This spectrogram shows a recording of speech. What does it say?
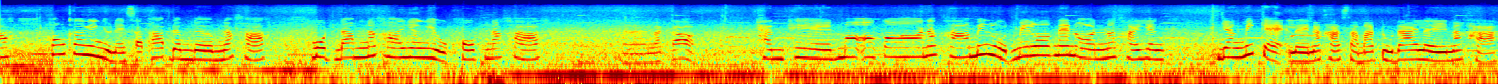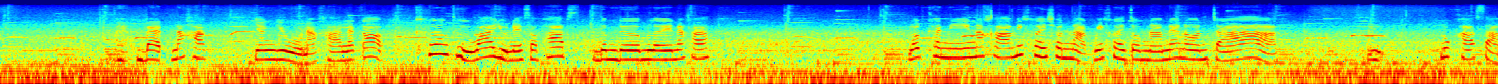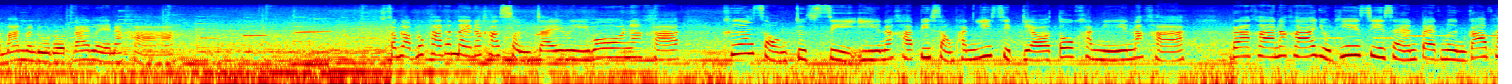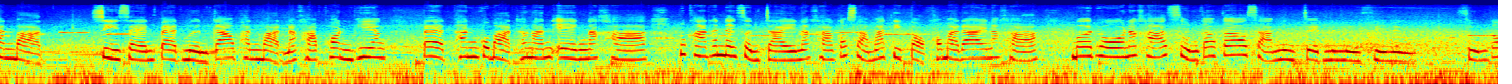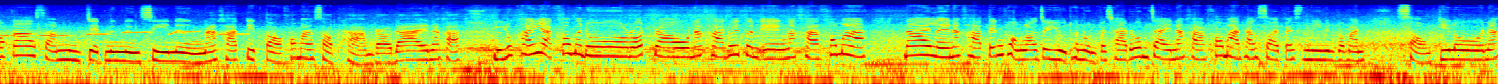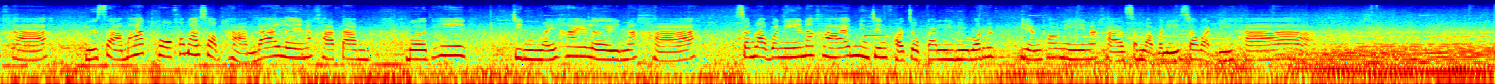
ห้องเครื่องยังอยู่ในสภาพเดิมๆนะคะ หมุดดำนะคะยังอยู่ครบนะคะแล้วก็แผ่นเพจมออกนะคะ ไม่หลุดไม่ลอกแน่นอนนะคะ ยังยังไม่แกะเลยนะคะ สามารถดูได้เลยนะคะ แบตนะคะยังอยู่นะคะ แล้วก็เครื่องถือว่าอยู่ในสภาพเดิมๆเลยนะคะรถคันนี้นะคะ ไม่เคยชนหนักไม่เคยจมน้ำแน่นอนจ้า ลูกค้าสามารถมาดูรถได้เลยนะคะสำหรับลูกค้าท่านใดนะคะ สนใจ r e v o นะคะ เครื่อง 2.4e นะคะ ปี 2020 เกียร์ออโต้คันนี้นะคะ ราคานะคะอยู่ที่ 489,000 บาท 489,000 บาทนะคะ ผ่อนเพียง 8,000 กว่าบาทเท่านั้นเองนะคะ ลูกค้าท่านใดสนใจนะคะ ก็สามารถติดต่อเข้ามาได้นะคะ เบอร์โทรนะคะ 0993171141 0993171141 นะคะ ติดต่อเข้ามาสอบถามเราได้นะคะ หรือลูกค้าอยากเข้ามาดูรถเรานะคะ ด้วยตนเองนะคะเข้ามาได้เลยนะคะ เต็นท์ของเราจะอยู่ถนนประชาร่วมใจนะคะ เข้ามาทางซอยไปรษณีย์มินประมาณ 2 กิโลนะคะ หรือสามารถโทรเข้ามาสอบถามได้เลยนะคะ ตามเบอร์ที่จินไว้ให้เลยนะคะสำหรับวันนี้นะคะแอดมินจินขอจบการรีวิวรถเพียงเท่านี้นะคะสำหรับวันนี้สวัสดีค่ะ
